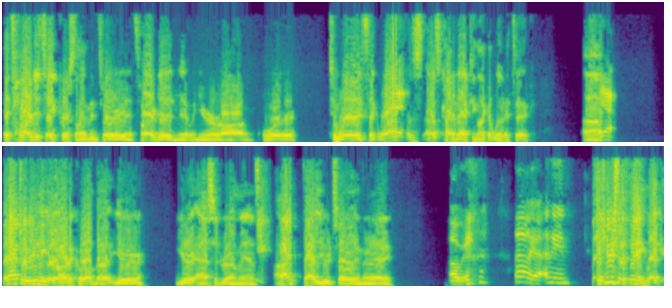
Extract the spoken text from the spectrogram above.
It's hard to take personal inventory, and it's hard to admit when you were wrong, or to where it's like, wow, I was, I was kind of acting like a lunatic. Uh, yeah. But after reading your article about your your acid romance, I thought you were totally in the right. Oh, really? oh yeah. I mean, Like, here's the thing, like,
